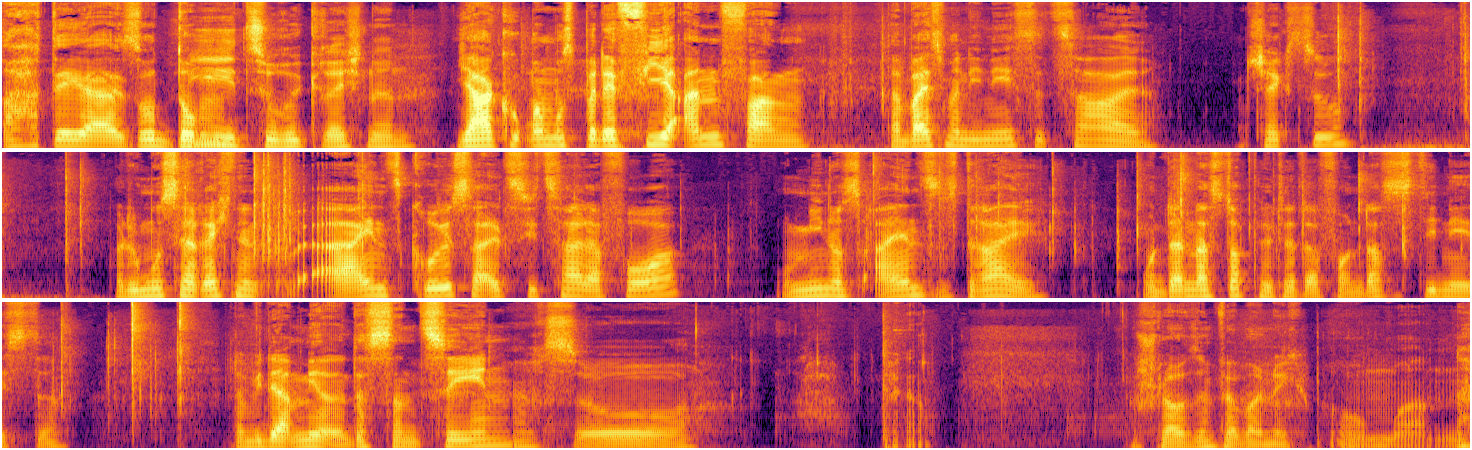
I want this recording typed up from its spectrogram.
Ach, Digga, so Zu, dumm. wie zurückrechnen? Ja, guck, man muss bei der 4 anfangen. Dann weiß man die nächste Zahl. Checkst du? Weil du musst ja rechnen, 1 größer als die Zahl davor und minus 1 ist 3. Und dann das Doppelte davon, das ist die nächste. Dann wieder mir, das ist dann 10. Ach so. Digga. So schlau sind wir aber nicht. Oh Mann.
